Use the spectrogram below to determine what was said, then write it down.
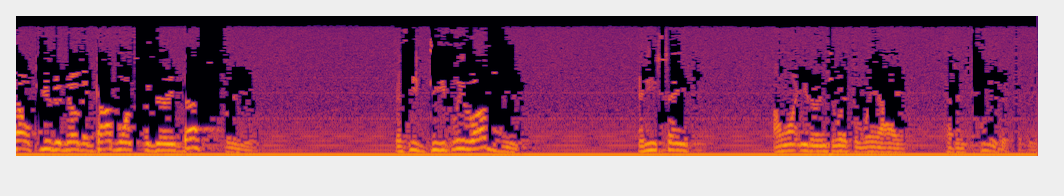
help you to know that God wants the very best for you that He deeply loves you. And He's saying, I want you to enjoy it the way I have intended it to be.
